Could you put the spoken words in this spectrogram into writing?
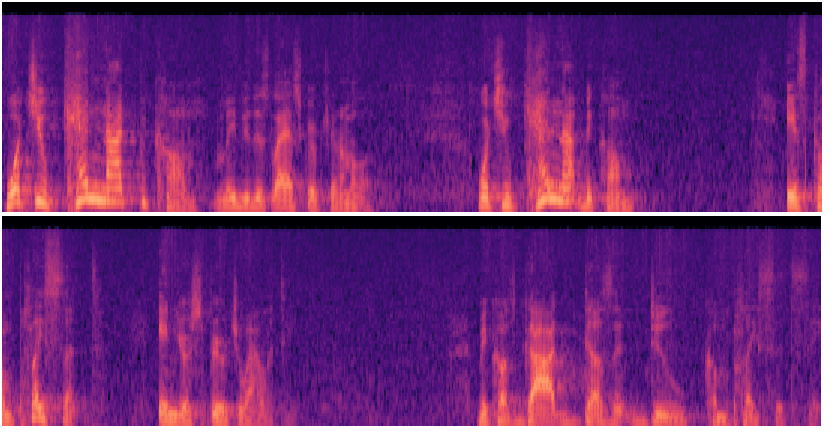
What you cannot become, maybe this last scripture and I'm gonna go. What you cannot become is complacent in your spirituality. Because God doesn't do complacency.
